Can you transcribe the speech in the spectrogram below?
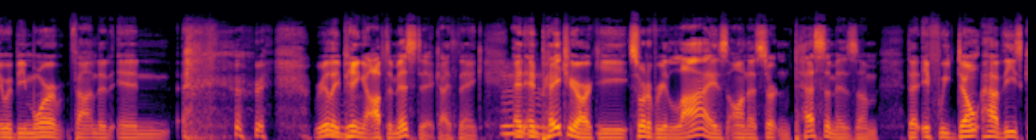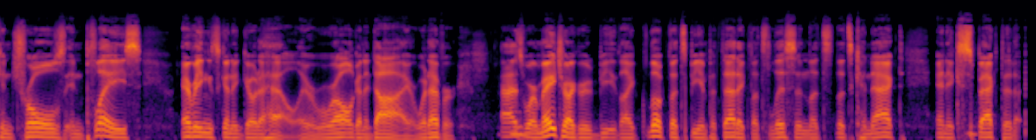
It would be more founded in really mm-hmm. being optimistic, I think. Mm-hmm. And, and mm-hmm. patriarchy sort of relies on a certain pessimism that if we don't have these controls in place, everything's going to go to hell or we're all going to die or whatever as mm-hmm. where matriarchy would be like look let's be empathetic. Let's listen. Let's let's connect and expect that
